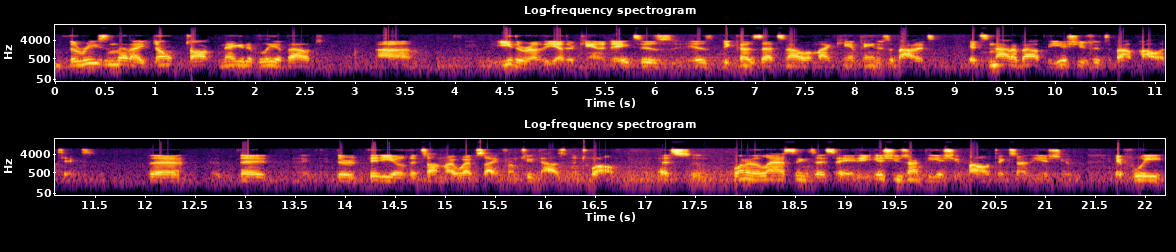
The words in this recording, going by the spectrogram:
the reason that I don't talk negatively about uh, either of the other candidates is is because that's not what my campaign is about. It's it's not about the issues; it's about politics. The the their video that's on my website from 2012. That's one of the last things I say. The issues aren't the issue; politics are the issue. If we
